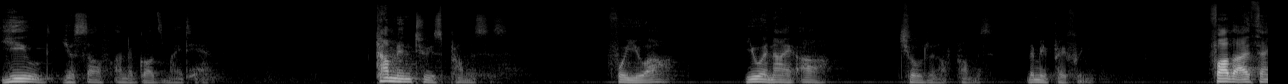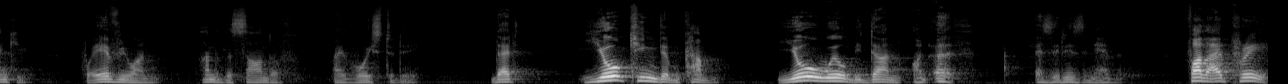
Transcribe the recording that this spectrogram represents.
Yield yourself under God's mighty hand. Come into his promises. For you are, you and I are children of promise. Let me pray for you. Father, I thank you for everyone under the sound of my voice today that your kingdom come, your will be done on earth as it is in heaven. Father, I pray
